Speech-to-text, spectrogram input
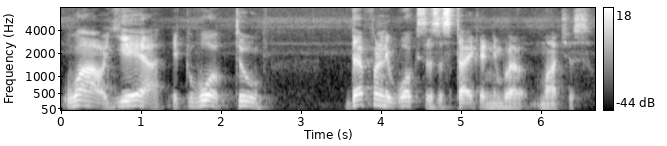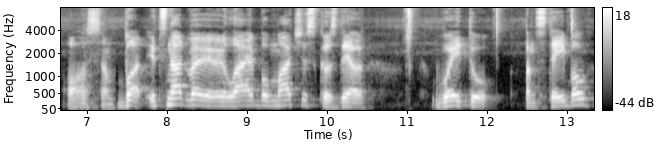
Wow, yeah, it worked too. Definitely works as a strike anywhere matches. Awesome. But it's not very reliable matches because they are way too unstable.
